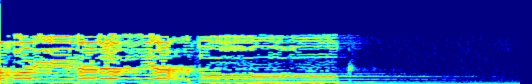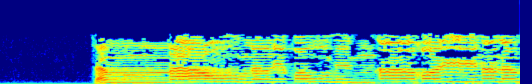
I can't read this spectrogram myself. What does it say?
آخَرِينَ سَمَّاعُونَ لِقَوْمٍ آخَرِينَ لَمْ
